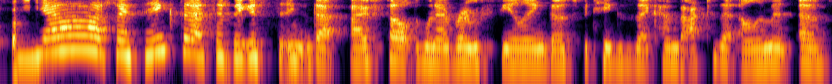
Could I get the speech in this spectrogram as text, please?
yes i think that the biggest thing that i've felt whenever i'm feeling those fatigues is i come back to the element of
